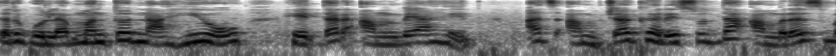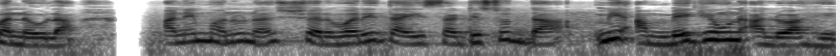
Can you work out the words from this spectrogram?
तर गुलाब म्हणतो नाही हो हे तर आंबे आहेत. आज आमच्या घरीसुद्धा आमरस बनवला. आणि म्हणूनच शर्वरी ताईसाठी सुद्धा मी आंबे घेऊन आलो आहे.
